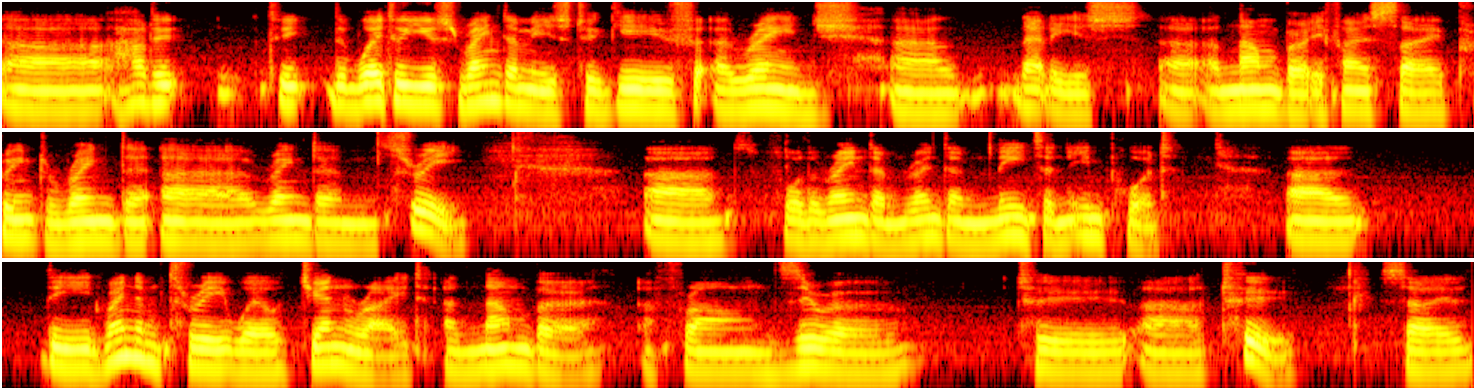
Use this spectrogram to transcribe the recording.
uh, how to, to, the way to use random is to give a range uh, that is uh, a number. If I say print random uh, random 3 uh, for the random random needs an input uh, the random tree will generate a number from 0 to 2 so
